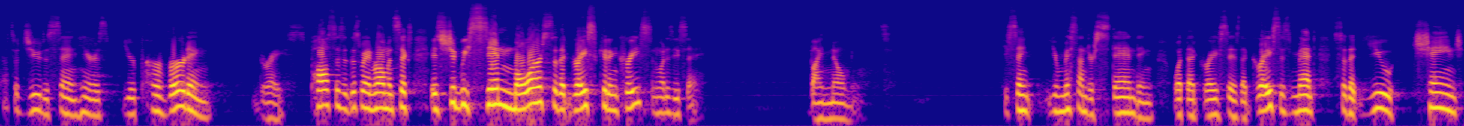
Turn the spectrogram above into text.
That's what Jude is saying here is you're perverting grace. Paul says it this way in Romans 6 is should we sin more so that grace could increase? And what does he say? By no means. He's saying you're misunderstanding what that grace is. That grace is meant so that you change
